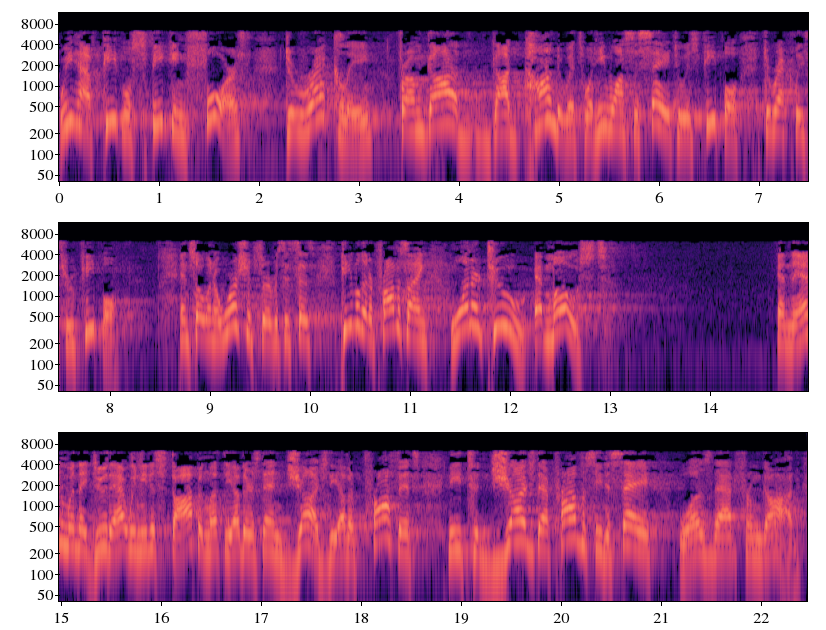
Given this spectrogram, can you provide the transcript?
We have people speaking forth directly from God. God conduits what He wants to say to His people directly through people. And so in a worship service, it says people that are prophesying, one or two at most. And then when they do that, we need to stop and let the others then judge. The other prophets need to judge that prophecy to say, was that from God?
